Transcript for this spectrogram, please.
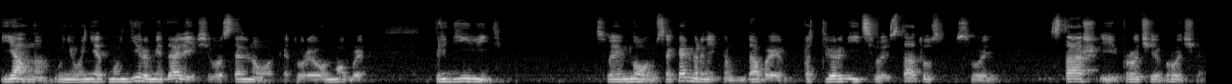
явно у него нет мундира, медали и всего остального, которые он мог бы предъявить своим новым сокамерникам, дабы подтвердить свой статус, свой стаж и прочее, прочее,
